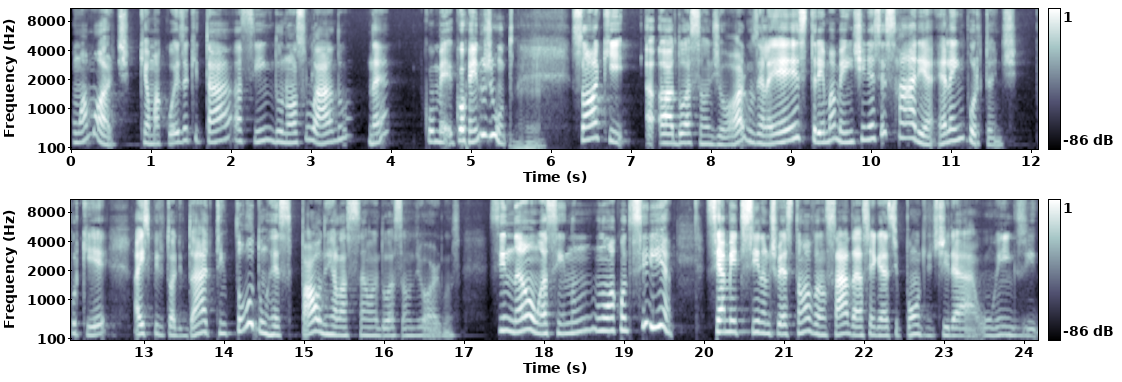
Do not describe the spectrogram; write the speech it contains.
com a morte, que é uma coisa que está assim do nosso lado, né? Correndo junto. Uhum. Só que a, a doação de órgãos ela é extremamente necessária, ela é importante, porque a espiritualidade tem todo um respaldo em relação à doação de órgãos. Senão, assim, não, não aconteceria. Se a medicina não tivesse tão avançada a chegar a esse ponto de tirar um rins e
